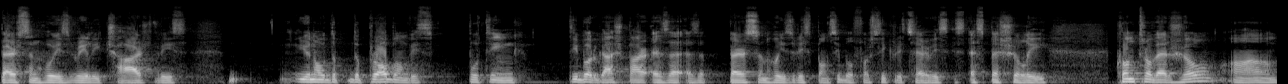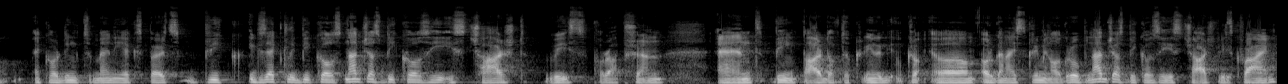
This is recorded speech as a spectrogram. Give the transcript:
person who is really charged with you know the, the problem with putting Tibor Gaspar as a, as a person who is responsible for secret service is especially controversial um, according to many experts exactly because not just because he is charged with corruption and being part of the uh, organized criminal group, not just because he is charged with crime,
